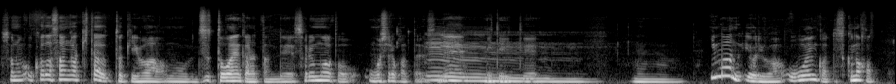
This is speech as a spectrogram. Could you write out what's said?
その岡田さんが来た時はもうずっと応援歌だったんでそれもやっぱ面白かったですね見ていて。うん。今よりは応援歌って少なかった？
